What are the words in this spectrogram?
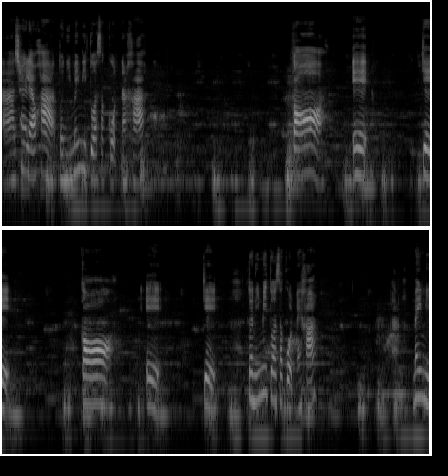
อ่าใช่แล้วค่ะ ตัวนี้ไม่มีตัวสะกดนะคะกอเอเกะกอเอเกะตัวนี้มีตัวสะกดไหมคะ ไม่มี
